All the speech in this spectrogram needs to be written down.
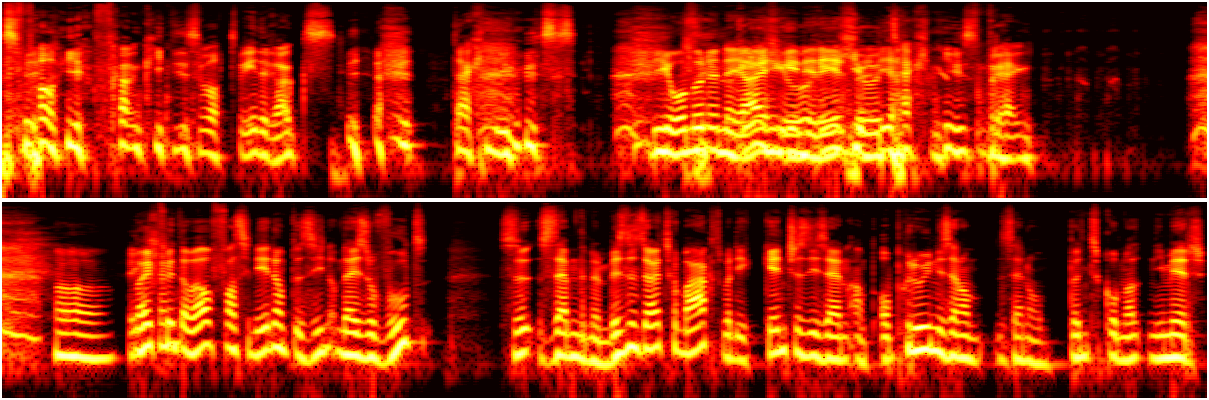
Smally en Frankie, die is wat tweede rangs technieuws. Die gewoon door een AI gegenereerd technieuws brengen. Oh. Maar ik vind- vind het wel fascinerend om te zien, omdat je zo voelt... Ze, ze hebben er een business uitgemaakt, maar die kindjes die zijn aan het opgroeien, die zijn, op, zijn op een punt gekomen dat het niet meer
